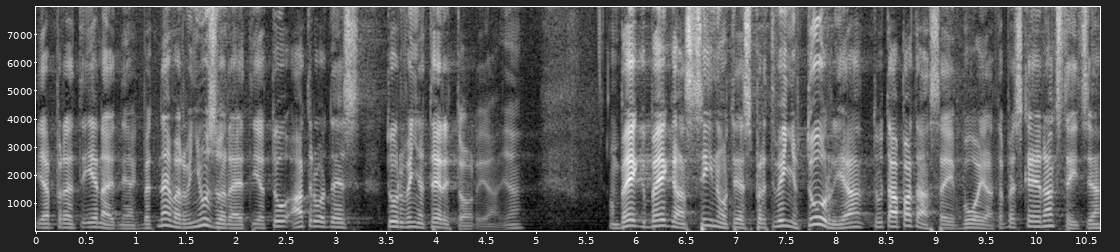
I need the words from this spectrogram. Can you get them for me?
ja pret ienaidnieku, bet nevar viņu uzvarēt, ja tu atrodies tur viņa teritorijā. Ja. Un beigu, beigās cīnoties pret viņu tur, ja, tu tāpatās eji bojā, tāpēc, ka ir rakstīts, ja,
